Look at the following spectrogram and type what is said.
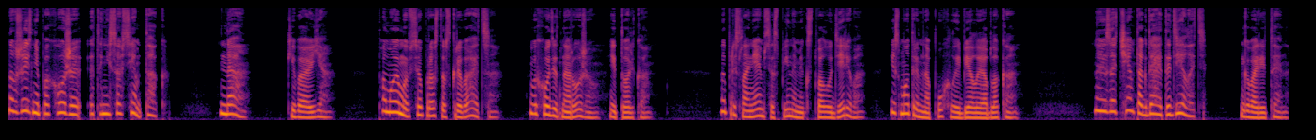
Но в жизни, похоже, это не совсем так. Да, киваю я. По-моему, все просто вскрывается, выходит наружу и только. Мы прислоняемся спинами к стволу дерева и смотрим на пухлые белые облака. «Ну и зачем тогда это делать?» — говорит Энн.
